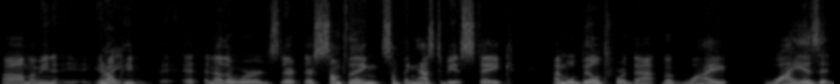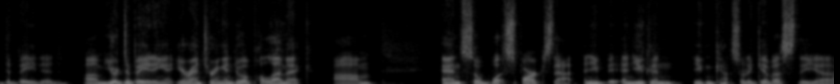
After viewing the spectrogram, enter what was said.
Um, I mean, you know, Right. peop in other words, there, there's something something has to be at stake, and we'll build toward that. But why why is it debated? Um, you're debating it. You're entering into a polemic. Um, and so, what sparks that? And you and you can you can sort of give us the uh,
